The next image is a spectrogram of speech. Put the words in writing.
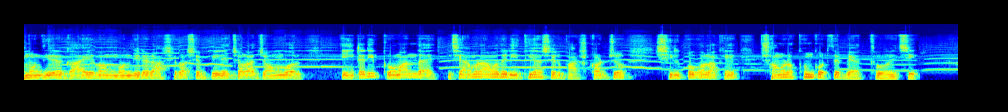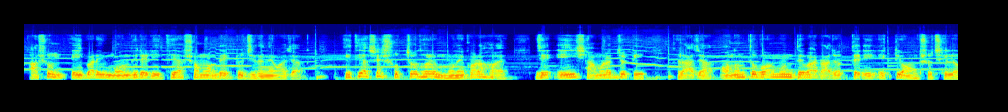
মন্দিরের গায়ে এবং মন্দিরের আশেপাশে বেড়ে চলা জঙ্গল এইটারই প্রমাণ দেয় যে আমরা আমাদের ইতিহাসের ভাস্কর্য শিল্পকলাকে সংরক্ষণ করতে ব্যর্থ হয়েছি। আসুন এইবার এই মন্দিরের ইতিহাস সম্বন্ধে একটু জেনে নেওয়া যাক। ইতিহাসের সূত্র ধরে মনে করা হয় যে এই সাম্রাজ্যটি রাজা অনন্তবর্মন দেবার রাজত্বেরই একটি অংশ ছিল।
